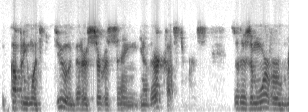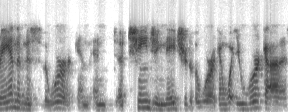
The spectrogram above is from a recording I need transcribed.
the company wants to do in better servicing, you know, their customers. So there's a more of a randomness to the work and, and a changing nature to the work, and what you work on is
